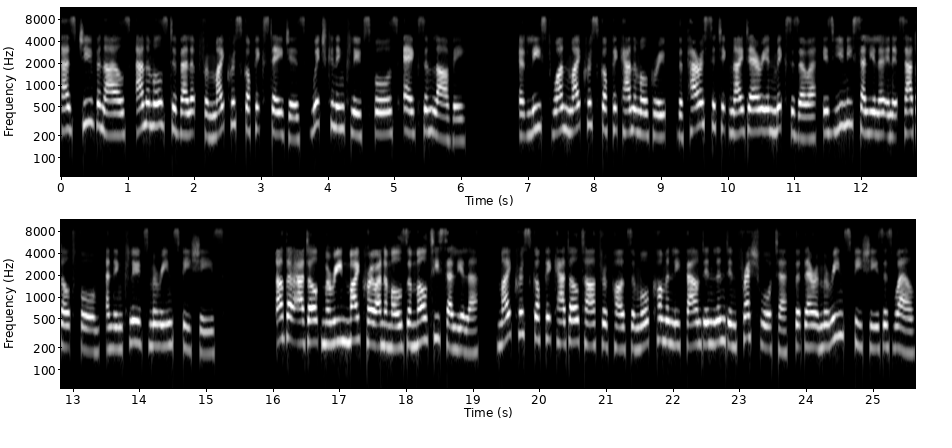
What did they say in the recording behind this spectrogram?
As juveniles, animals develop from microscopic stages, which can include spores, eggs and larvae. At least one microscopic animal group, the parasitic cnidarian Myxozoa, is unicellular in its adult form, and includes marine species. Other adult marine microanimals are multicellular. Microscopic adult arthropods are more commonly found inland in freshwater, but there are marine species as well.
